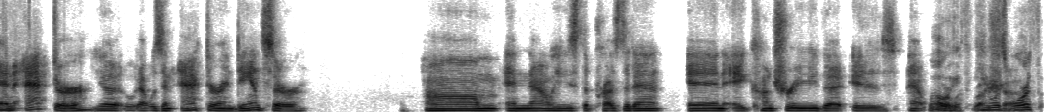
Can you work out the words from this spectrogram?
an actor yeah that was an actor and dancer um and now he's the president in a country that is at war oh he, with he was worth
